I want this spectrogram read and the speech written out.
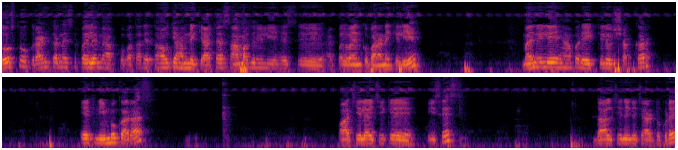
दोस्तों ग्राइंड करने से पहले मैं आपको बता देता हूँ कि हमने क्या क्या सामग्री ली है इस एप्पल वाइन को बनाने के लिए। मैंने लिए यहाँ पर एक किलो शक्कर, एक नींबू का रस, पाँच इलायची के पीसेस दालचीनी के चार टुकड़े,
